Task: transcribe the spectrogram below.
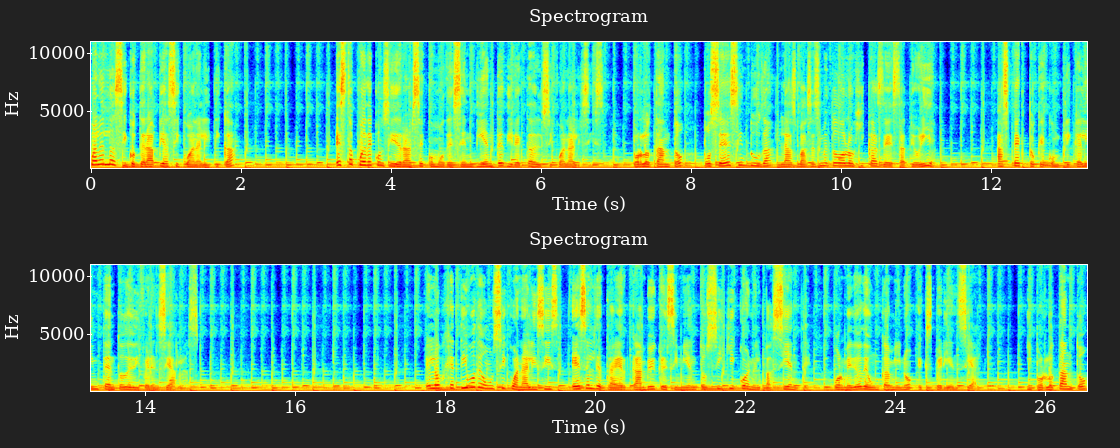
¿Cuál es la psicoterapia psicoanalítica? Esta puede considerarse como descendiente directa del psicoanálisis, por lo tanto, posee sin duda las bases metodológicas de esta teoría, aspecto que complica el intento de diferenciarlas. El objetivo de un psicoanálisis es el de traer cambio y crecimiento psíquico en el paciente por medio de un camino experiencial, y por lo tanto,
